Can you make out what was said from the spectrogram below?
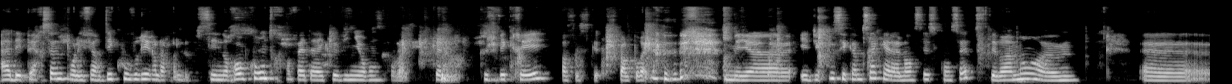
à des personnes pour les faire découvrir. Leur... C'est une rencontre en fait avec le vigneron pour qu'elle- que je vais créer. Enfin, c'est ce que je parle pour elle. Mais et du coup, c'est comme ça qu'elle a lancé ce concept. C'était vraiment, euh,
